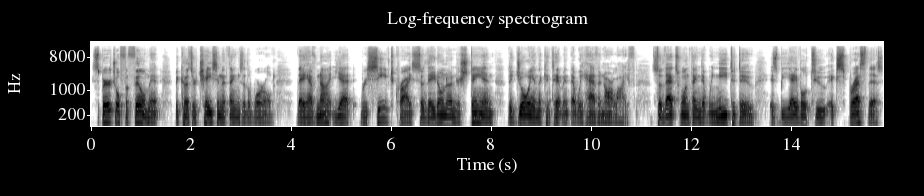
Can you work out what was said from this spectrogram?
spiritual fulfillment because they're chasing the things of the world. They have not yet received Christ, so they don't understand the joy and the contentment that we have in our life. So that's one thing that we need to do is be able to express this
